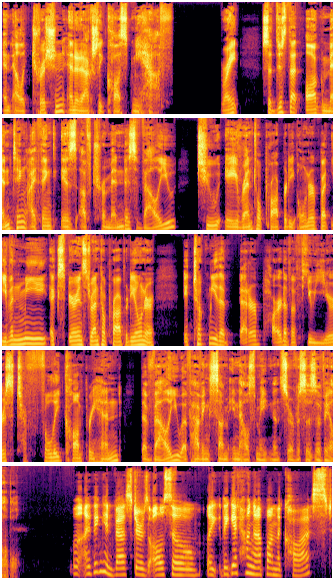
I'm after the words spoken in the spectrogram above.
an electrician and it actually cost me half. Right. So just that augmenting, I think is of tremendous value to a rental property owner. But even me, experienced rental property owner, it took me the better part of a few years to fully comprehend the value of having some in-house maintenance services available. Well, I think investors also like they get hung up on the cost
